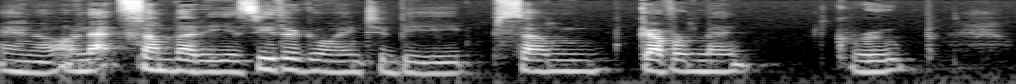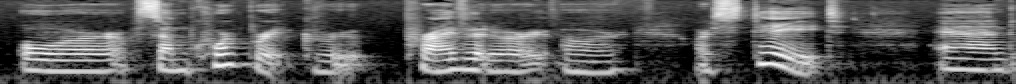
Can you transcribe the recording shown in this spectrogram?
You know, and that somebody is either going to be some government group or some corporate group, private or, or, or state. And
